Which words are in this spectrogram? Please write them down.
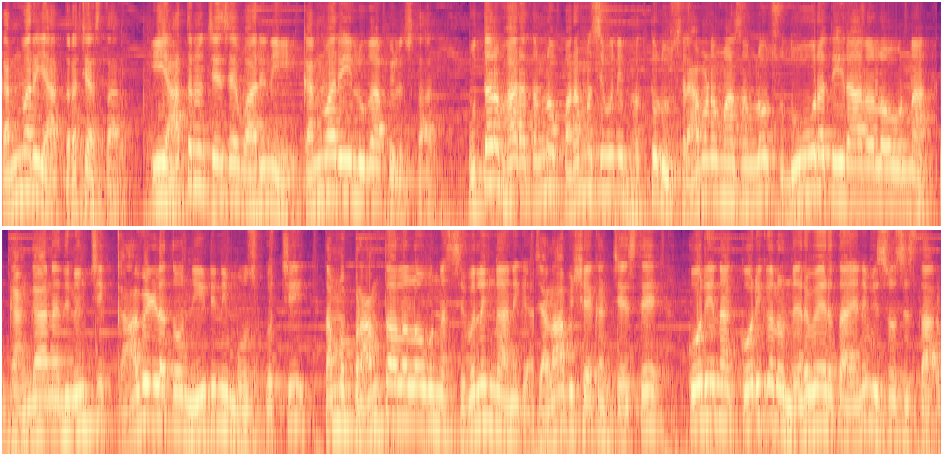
కన్వరి యాత్ర చేస్తారు. ఈ యాత్రను చేసే వారిని కన్వరీలుగా పిలుస్తారు. ఉత్తర భారతంలో పరమశివుని భక్తులు శ్రావణ మాసంలో సుదూర తీరాలలో ఉన్న గంగా నది నుంచి కావిళ్ళతో నీటిని మోసుకొచ్చి తమ ప్రాంతాలలో ఉన్న శివలింగానికి జలాభిషేకం చేస్తే కోరిన కోరికలు నెరవేరుతాయని విశ్వసిస్తారు.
